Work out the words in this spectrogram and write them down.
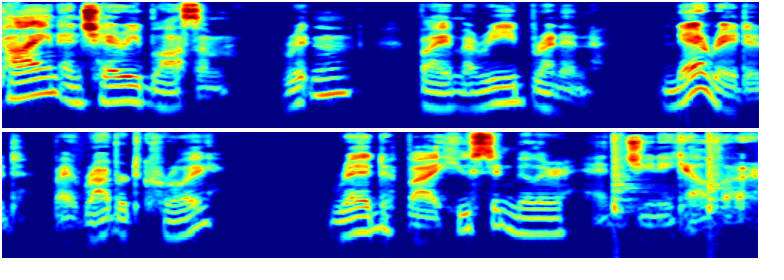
Pine and Cherry Blossom, written by Marie Brennan, narrated by Robert Croy, read by Houston Miller and Jeannie Calvar.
